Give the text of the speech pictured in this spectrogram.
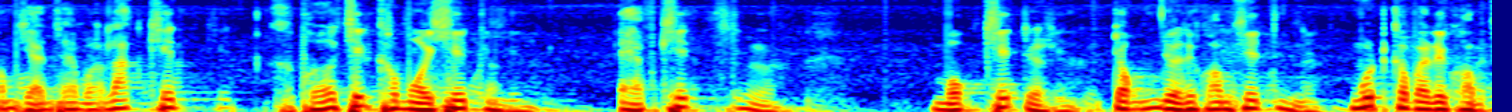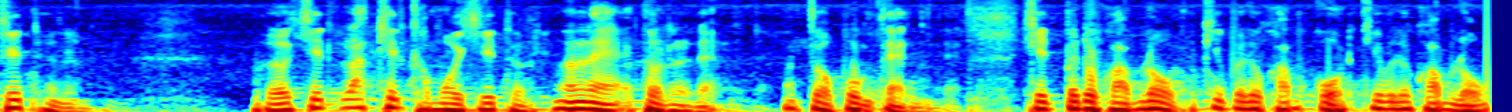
คำเขียนใช่ว่ารักคิด เผลอคิดขโมยคิด แอบคิดหมกคิดอยู่จมอยู่ในความคิดมุดเข้าไปในความคิดเผลอคิดรักคิดขโมยคิดนั่นแหละตัวนั่นแหละมันตัวปรุงแต่ง คิดไปด้วยความโลภคิดไปด้วยความโกรธคิดไปด้วยความหลง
